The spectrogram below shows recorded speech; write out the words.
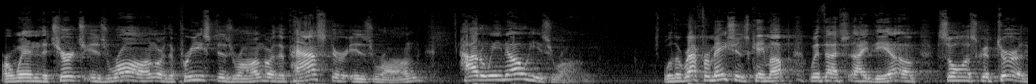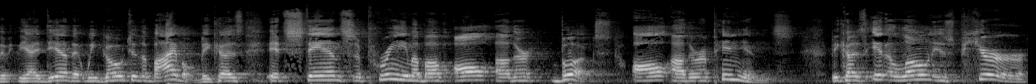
Or when the church is wrong, or the priest is wrong, or the pastor is wrong, how do we know he's wrong? Well, the Reformations came up with this idea of sola scriptura, the, the, idea that we go to the Bible because it stands supreme above all other books, all other opinions, because it alone is pure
